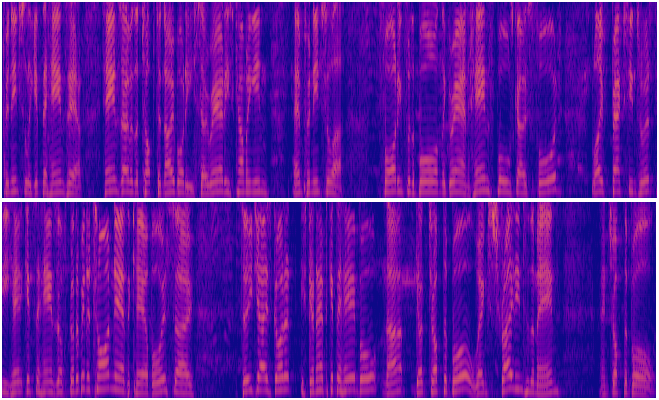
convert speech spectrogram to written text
Peninsula get the hands out. Hands over the top to nobody. So Rowdy's coming in, and Peninsula fighting for the ball on the ground. Hands balls goes forward. Bloke backs into it. He gets the hands off. Got a bit of time now, the Cowboys. So DJ's got it. He's going to have to get the handball. No, got to drop the ball. Went straight into the man and dropped the ball.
